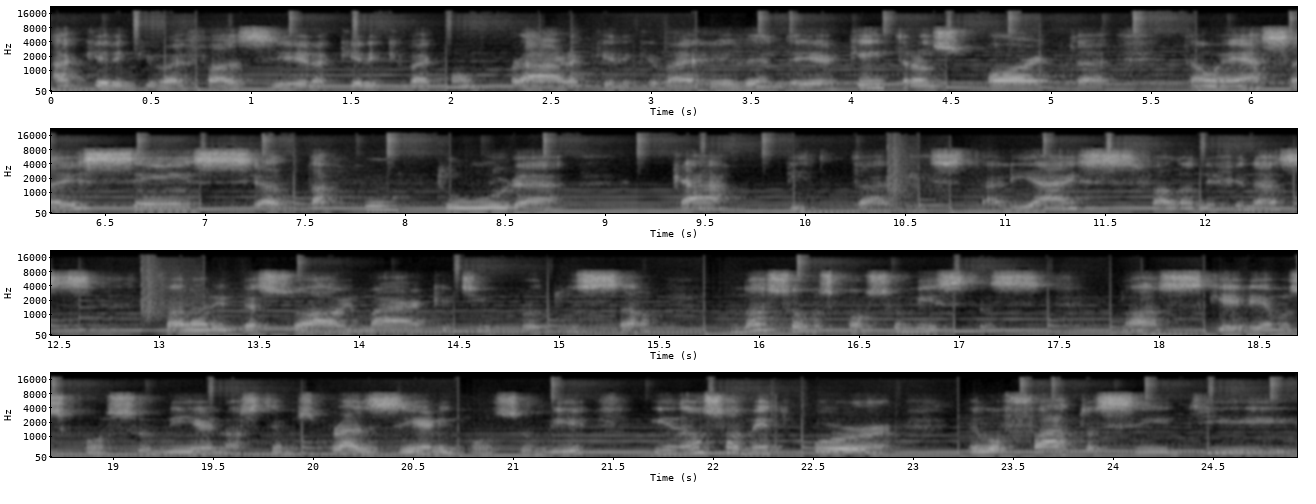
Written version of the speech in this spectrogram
aquele que vai fazer, aquele que vai comprar, aquele que vai revender, quem transporta. Então, essa é essência da cultura capitalista. Aliás, falando em finanças, falando em pessoal, em marketing, em produção, nós somos consumistas. Nós queremos consumir, nós temos prazer em consumir e não somente por pelo fato assim de,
